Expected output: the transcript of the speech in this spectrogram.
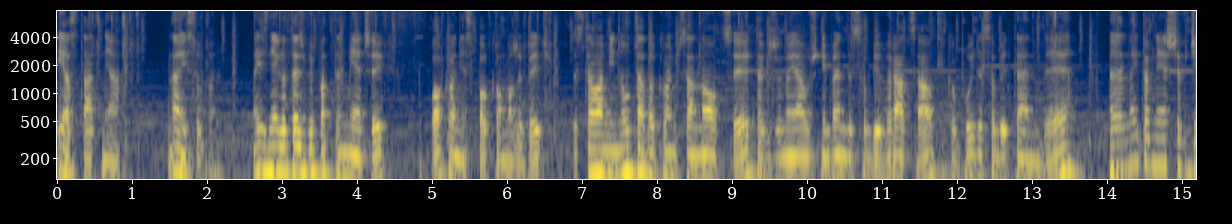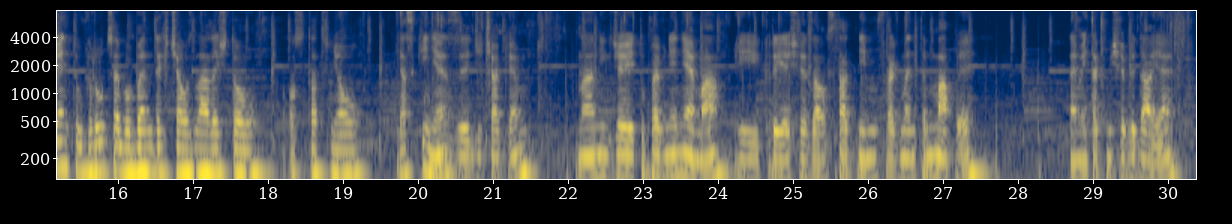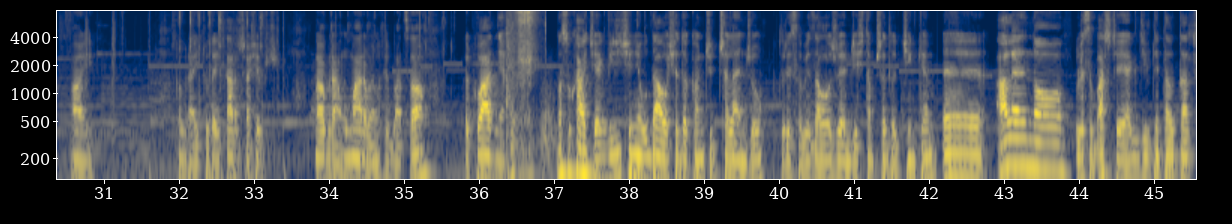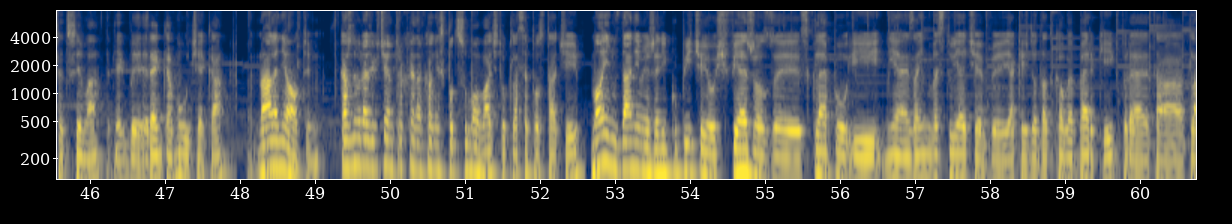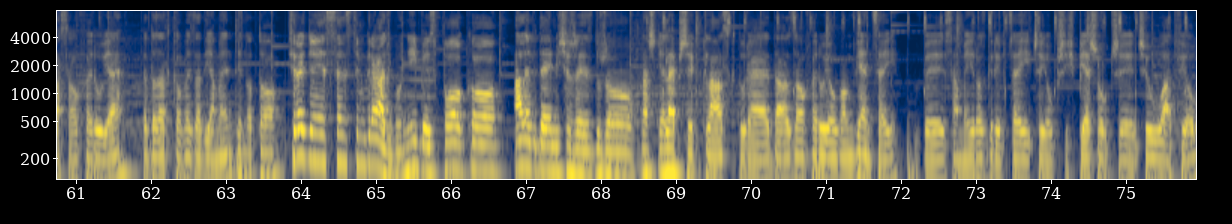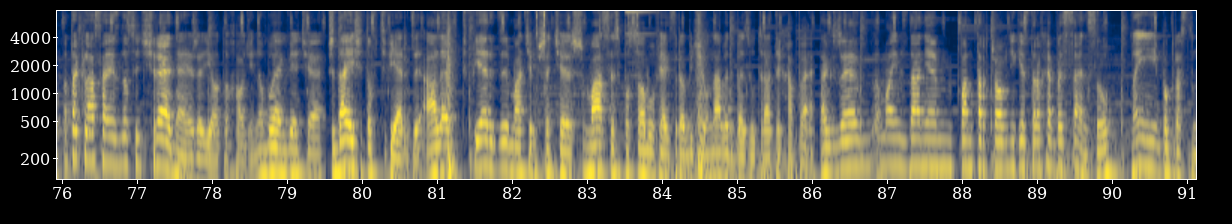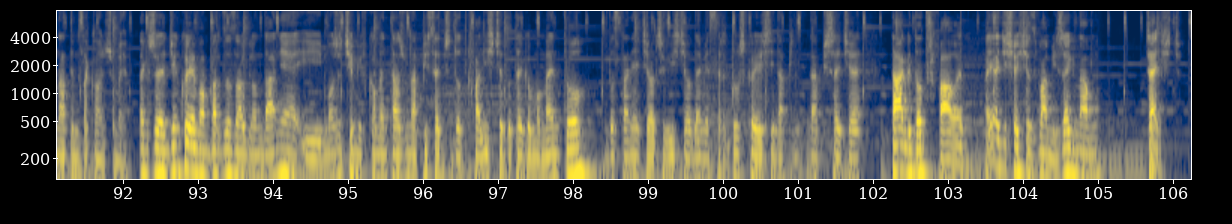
I ostatnia. No i super. No i z niego też wypadł ten mieczyk. Spoko, nie spoko, może być. Została minuta do końca nocy, także no ja już nie będę sobie wracał, tylko pójdę sobie tędy. E, No i pewnie jeszcze w dzień tu wrócę, bo będę chciał znaleźć tą ostatnią jaskinię z dzieciakiem. No a nigdzie jej tu pewnie nie ma i kryje się za ostatnim fragmentem mapy. Przynajmniej tak mi się wydaje. Oj. Dobra, i tutaj tarcza się. Dobra, umarłem chyba, co? Dokładnie. No słuchajcie, jak widzicie, nie udało się dokończyć challenge'u, który sobie założyłem gdzieś tam przed odcinkiem. Yy, ale no. W ogóle zobaczcie, jak dziwnie tą tarczę trzyma. Tak jakby ręka mu ucieka. No ale nie o tym. Każdym razie chciałem trochę na koniec podsumować tą klasę postaci. Moim zdaniem, jeżeli kupicie ją świeżo z y, sklepu i nie zainwestujecie w jakieś dodatkowe perki, które ta klasa oferuje, te dodatkowe za diamenty, no to średnio jest sens tym grać, bo niby spoko, ale wydaje mi się, że jest dużo znacznie lepszych klas, które da, zaoferują wam więcej w samej rozgrywce i czy ją przyspieszą, czy, czy ułatwią. No ta klasa jest dosyć średnia, jeżeli o to chodzi, no bo jak wiecie, przydaje się to w twierdzy, ale w twierdzy macie przecież masę sposobów, jak zrobić ją nawet bez utraty HP. Także no moim zdaniem pan tarczownik jest trochę bez sensu. No i po prostu na tym zakończmy. Także dziękuję wam bardzo za oglądanie i możecie mi w komentarzu napisać, czy dotrwaliście do tego momentu. Dostaniecie oczywiście ode mnie serduszko, jeśli napi- napiszecie tak, dotrwałem. A ja dzisiaj się z wami żegnam. Cześć.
